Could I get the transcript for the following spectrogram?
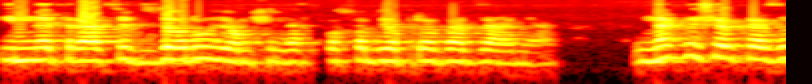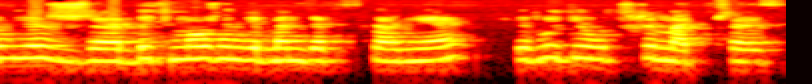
inne trasy wzorują się na sposobie oprowadzania. I nagle się okazuje, że być może nie będę w stanie tych ludzi utrzymać przez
